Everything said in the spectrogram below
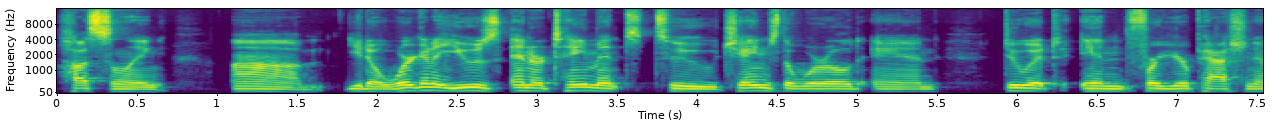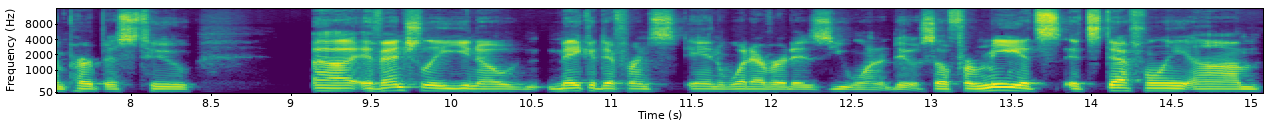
hustling. Um, you know, we're going to use entertainment to change the world and do it in for your passion and purpose to uh, eventually, you know, make a difference in whatever it is you want to do. So for me, it's it's definitely um,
